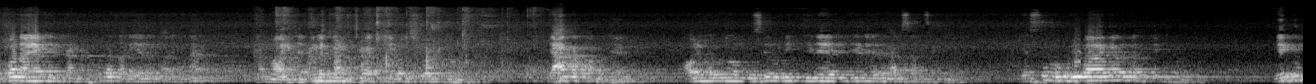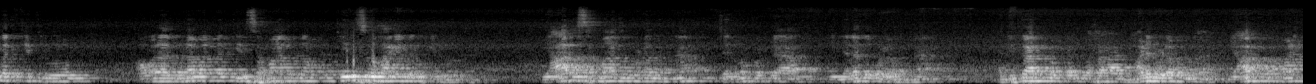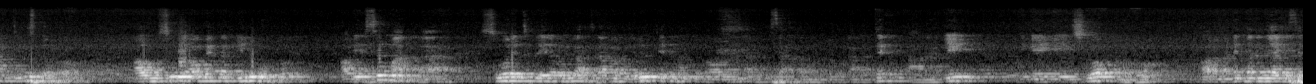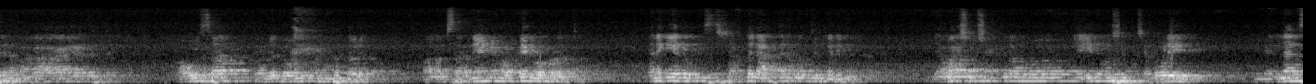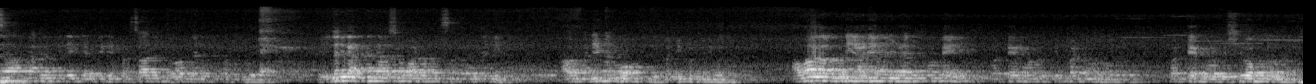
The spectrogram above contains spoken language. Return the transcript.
ಒಬ್ಬ ನಾಯಕ ಅದು ಕಾರಣ ನಮ್ಮ ಜನರಿಗೆ ಕಾಣಿಸುವ ಶಿವಕುಮಾರ್ ಯಾಕಪ್ಪ ಅಂದರೆ ಅವರಿಗೊಂದು ಒಂದು ಉಸಿರು ಬಿತ್ತಿದೆ ಅಂತೇಳಿ ಯಾರು ಸಾಧಿಸಿಲ್ಲ ಹೆಸರು ಹುಡುಗಾಗೆ ಅವ್ರು ಬದುಕಿದ್ರು. ಹೆಂಗ್ ಬದುಕಿದ್ರು? ಅವರ ಗುಣವನ್ನು ತೀರ್ ಸಮಾಜ ಗುಣವನ್ನು ತೀರಿಸುವ ಹಾಗೆ ಬದುಕಿದ್ರು. ಯಾರು ಸಮಾಜ ಗುಣವನ್ನು, ಜನ್ಮ ಕೊಟ್ಟ ಈ ನೆಲದ ಗುಣವನ್ನ, ಅಧಿಕಾರ ಕೊಟ್ಟಂತಹ ನಾಡು ಗುಣವನ್ನ ಯಾರು ಪ್ರಾಮಾಣಿಕ ತೀರಿಸ್ತಾರೋ, ಆ ಉಸಿರು ಯಾವ ಬೇಕಾದ್ರೆ ನಿಲ್ಲಬಹುದು ಹೆಸರು ಮಾತ್ರ ಸೂರಜ್ ಬೇರೆಯವರೆಗೂ ಅಜರಾಮರ ಇರುತ್ತೆ ಅನ್ನೋ ಭಾವನೆಯನ್ನು ಸಾರ್ಥ ಮಾಡ್ಕೋಬೇಕಾಗತ್ತೆ ಹಾಗಾಗಿ ಈಗ ಈ ಶಿವಪ್ಪನವರು ಅವರ ಮನೆತನದ ಹೆಸರಿನ ಮಗ ಹಾಗಾಗಿ ಇರುತ್ತೆ ಅವರು ಸಹ ದೊಡ್ಡ ಗೌರವ ಅಂತಂದವರು ಅವರ ಸರಣಿಯನ್ನು ಹೊಟ್ಟೆಗೆ ಹೋಗ್ಬಿಡುತ್ತೆ ನನಗೆ ಅದು ಶಬ್ದದ ಅರ್ಥನೇ ಗೊತ್ತಿಲ್ಲ ನನಗೆ ಯಾವಾಗ ಶಿವಶಂಕರ್ ಅವರು ಐದು ವರ್ಷದ ಚಳವಳಿ ನಿಮ್ಮೆಲ್ಲರ ಸಹಕಾರದೊಂದಿಗೆ ಜನರಿಗೆ ಪ್ರಸಾದ ಜವಾಬ್ದಾರಿ ಕೊಟ್ಟಿದ್ದಾರೆ ಎಲ್ಲರಿಗೂ ಅನ್ನದಾಸ ಮಾಡುವಂಥ ಸಂದರ್ಭದಲ್ಲಿ ಅವ್ರ ಹೋಗ್ತಿದ್ವಿ ಹೋಗ್ತಿದ್ರು ಮನೆ ಮನೆಗೆ ಅವಾಗ ಅವ್ರ ಮನೆ ಹಳೆ ಮನೆಗಳ ಕೋಟೆ ಹೊಟ್ಟೆಗೋಡು ತಿಪ್ಪಣ್ಣವರು ಹೊಟ್ಟೆಗೋಡು ಶಿವಪ್ಪನವರು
